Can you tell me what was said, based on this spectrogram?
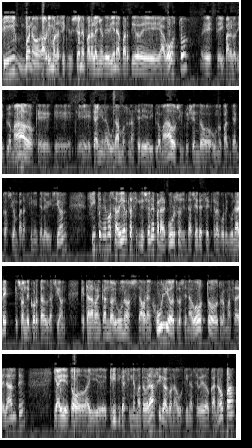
sí, bueno, abrimos las inscripciones para el año que viene a partir de agosto, este, y para los diplomados, que, este año inauguramos una serie de diplomados, incluyendo uno de actuación para cine y televisión. Sí tenemos abiertas inscripciones para cursos y talleres extracurriculares que son de corta duración, que están arrancando algunos ahora en julio, otros en agosto, otros más adelante, y hay de todo, hay de crítica cinematográfica con Agustina Acevedo Canopa,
